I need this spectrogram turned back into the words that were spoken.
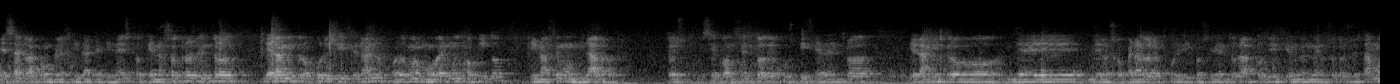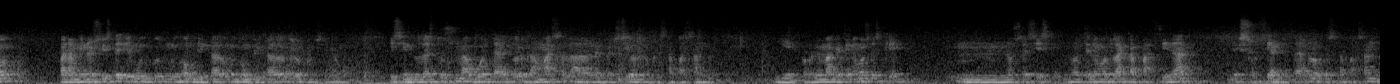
esa es la complejidad que tiene esto, que nosotros dentro del ámbito jurisdiccional nos podemos mover muy poquito y no hacemos milagros. Entonces ese concepto de justicia dentro del ámbito de, los operadores jurídicos y dentro de la jurisdicción donde nosotros estamos, para mí no existe y es muy, muy complicado, muy complicado que lo consigamos. Y sin duda esto es una vuelta de tuerca más a la represión, lo que está pasando. Y el problema que tenemos es que Mm, no sé si es que no tenemos la capacidad de socializar lo que está pasando.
